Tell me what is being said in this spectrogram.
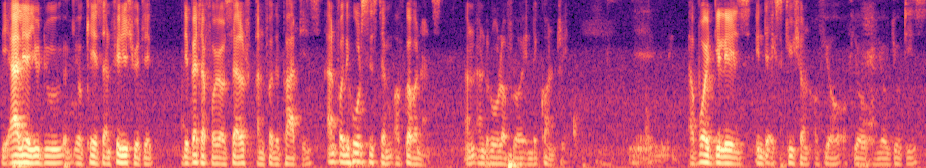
The earlier you do your case and finish with it, the better for yourself and for the parties and for the whole system of governance and, and the rule of law in the country. Uh, avoid delays in the execution of your, of your, your duties.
